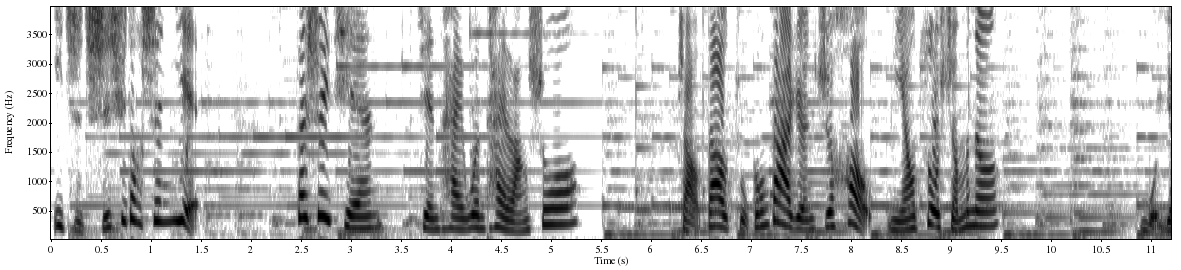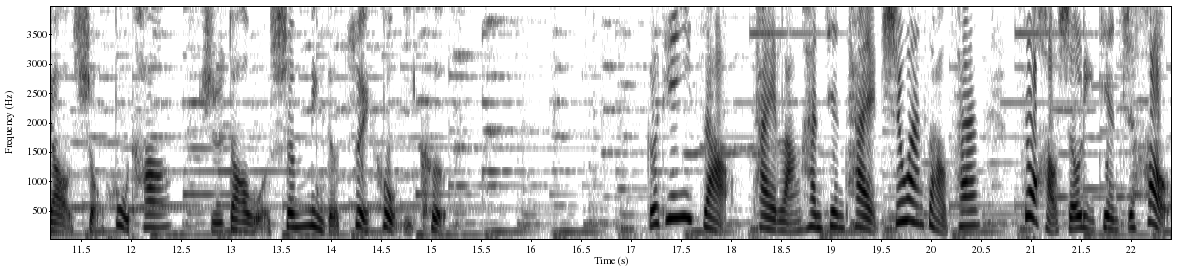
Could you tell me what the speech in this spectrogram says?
一直持续到深夜。在睡前，健太问太郎说：“找到主公大人之后，你要做什么呢？”“我要守护他，直到我生命的最后一刻。”隔天一早，太郎和健太吃完早餐。做好手里剑之后，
